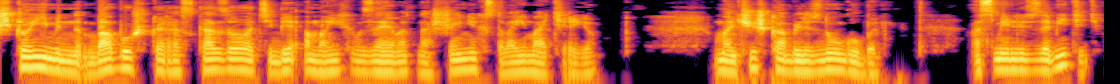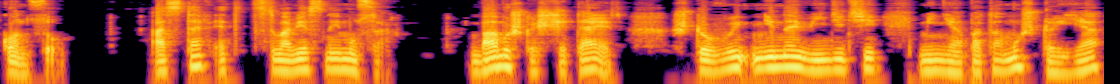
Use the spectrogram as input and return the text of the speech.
Что именно бабушка рассказывала тебе о моих взаимоотношениях с твоей матерью?» Мальчишка облизнул губы. «Осмелюсь заметить, консул, оставь этот словесный мусор. Бабушка считает, что вы ненавидите меня, потому что я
